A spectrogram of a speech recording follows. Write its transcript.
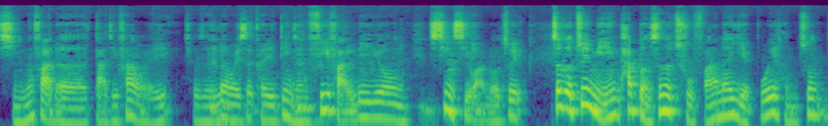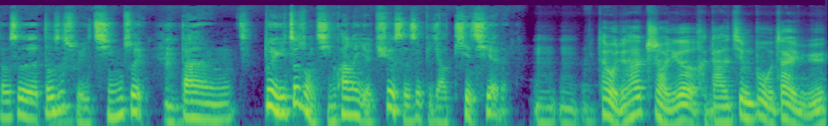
刑法的打击范围，就是认为是可以定成非法利用信息网络罪。这个罪名它本身的处罚呢也不会很重，都是都是属于轻罪。但对于这种情况呢，也确实是比较贴切的。嗯嗯，但我觉得他至少一个很大的进步在于，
